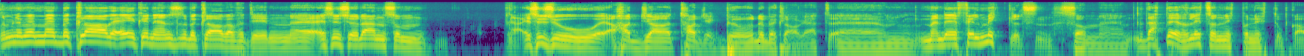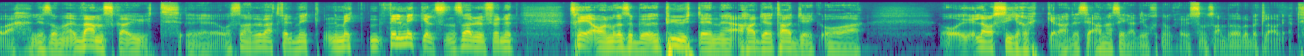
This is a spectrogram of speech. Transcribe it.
Men jeg beklager, jeg er jo ikke den eneste som beklager for tiden. Jeg syns jo den som ja, jeg syns jo Hadia Tajik burde beklaget, uh, men det er Phil Mickelson som uh, Dette er litt sånn Nytt på nytt-oppgave. Liksom, hvem skal ut? Uh, og så hadde det vært Phil, Mik Mik Phil Mickelson, så hadde du funnet tre andre som burde Putin, Hadia Tajik og, og la oss si Røkke, da. Han har sikkert gjort noe grusomt som han burde beklaget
